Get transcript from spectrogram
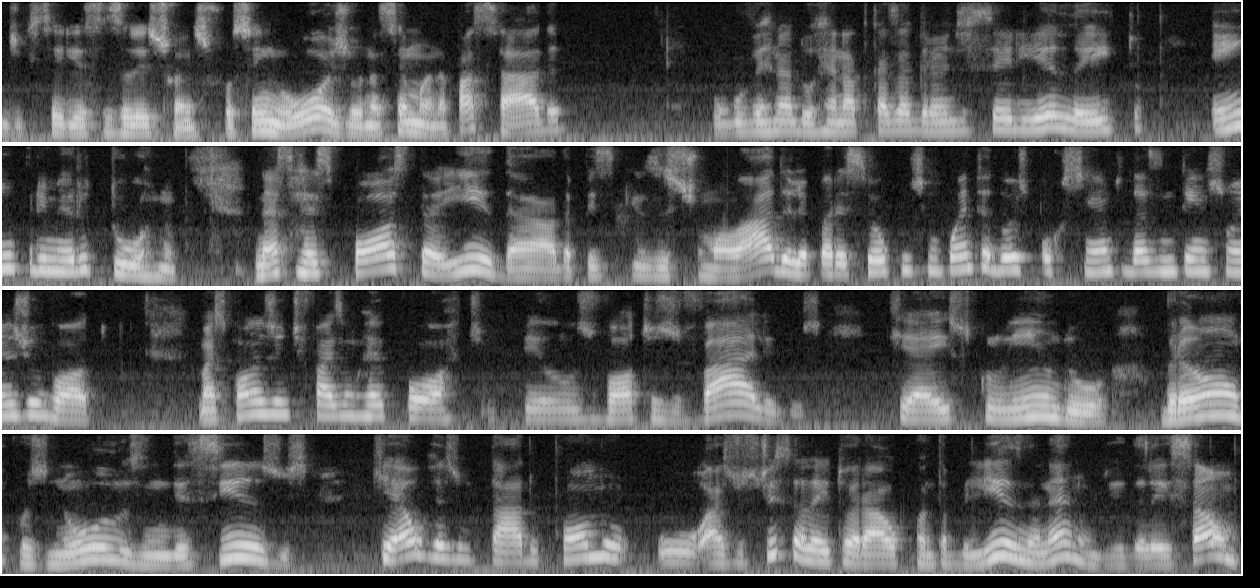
de que seria se as eleições fossem hoje ou na semana passada, o governador Renato Casagrande seria eleito em primeiro turno. Nessa resposta aí da, da pesquisa estimulada, ele apareceu com 52% das intenções de voto. Mas quando a gente faz um recorte pelos votos válidos, que é excluindo brancos, nulos, indecisos, que é o resultado como o, a Justiça Eleitoral contabiliza, né, no dia da eleição,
